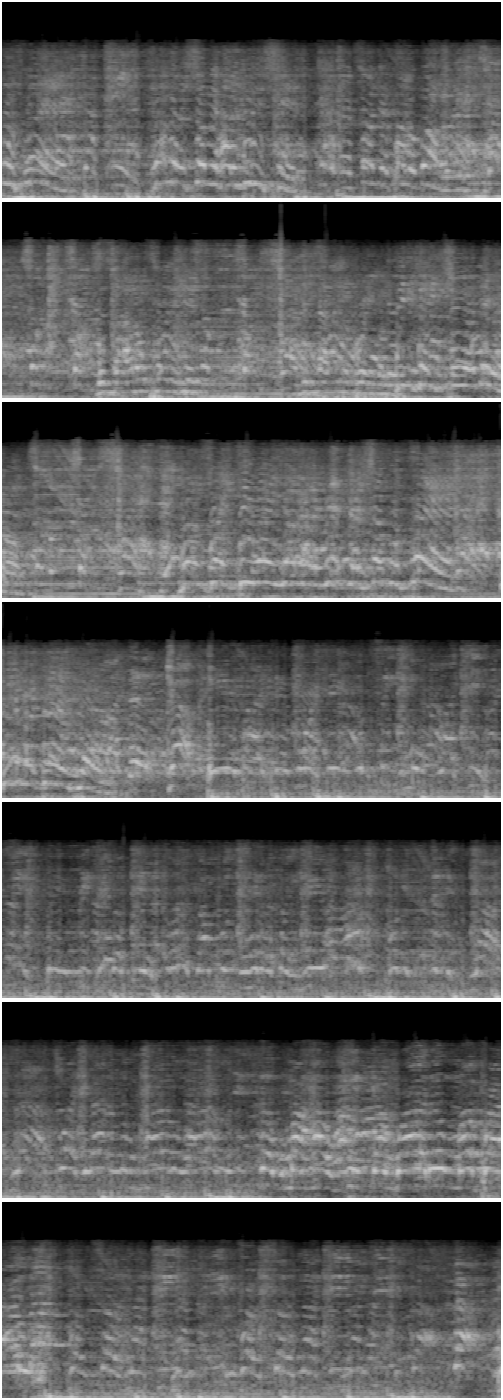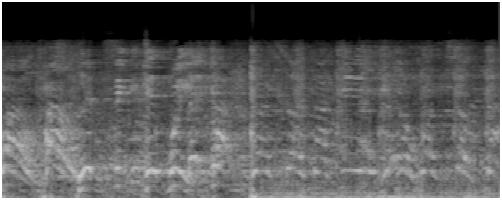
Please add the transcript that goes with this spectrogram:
purple flag. Y'all better show me how to do this shit. And that. Listen, I don't play the hits. I just happen to break them. DJ Chill Neil. Runs D-Lane, y'all gotta hit that shuffle flag. queen. Let God right side not get, no right side not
